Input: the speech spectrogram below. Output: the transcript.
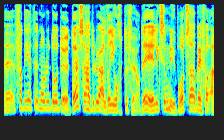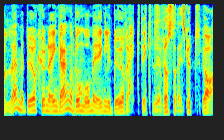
Eh, Fordi at når du da døde, så hadde du aldri gjort det før. Det er liksom nybrottsarbeid for alle. Vi dør kun én gang, og da må vi egentlig dø riktig. Du er førstereisgutt. Ja.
